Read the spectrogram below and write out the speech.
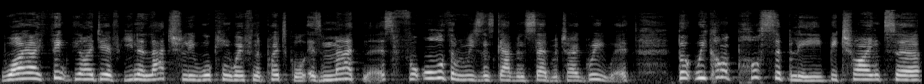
why I think the idea of unilaterally walking away from the protocol is madness for all the reasons Gavin said, which I agree with. But we can't possibly be trying to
